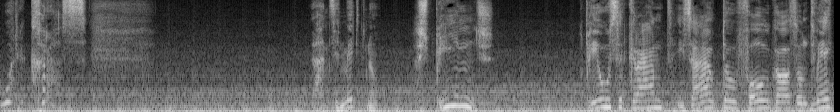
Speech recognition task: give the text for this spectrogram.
Hure krass. Haben Sie ihn mitgenommen? Spinnst? Ich bin rausgerannt, ins Auto, Vollgas und weg.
